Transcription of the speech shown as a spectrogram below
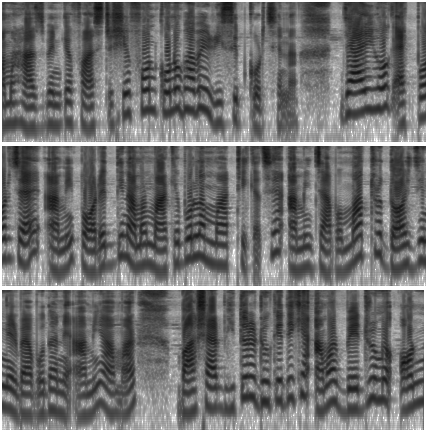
আমার হাজব্যান্ডকে ফার্স্টে সে ফোন কোনোভাবেই রিসিভ করছে না। যাই হোক, এক পর্যায়ে আমি পরের দিন আমার মাকে বললাম, মা, ঠিক আছে, আমি যাব। মাত্র দশ দিনের ব্যবধানে আমি আমার বাসার ভিতরে ঢুকে দেখি আমার বেডরুমে অন্য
